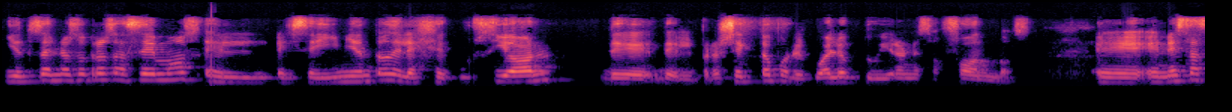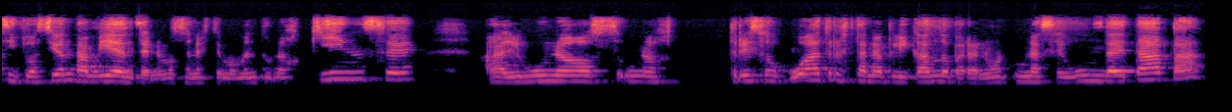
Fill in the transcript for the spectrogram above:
Y entonces nosotros hacemos el, el seguimiento de la ejecución del proyecto por el cual obtuvieron esos fondos. Eh, en esa situación también tenemos en este momento unos 15, algunos, unos 3 o 4 están aplicando para una segunda etapa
